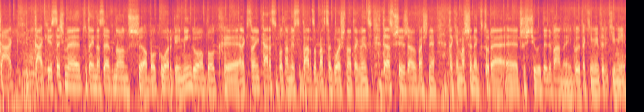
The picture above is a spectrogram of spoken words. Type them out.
Tak, tak. Jesteśmy tutaj na zewnątrz, obok Wargamingu, obok e, Electronic Arts, bo tam jest bardzo, bardzo głośno, tak więc teraz przyjeżdżały właśnie takie maszyny, które e, czyściły dywany i były takimi wielkimi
